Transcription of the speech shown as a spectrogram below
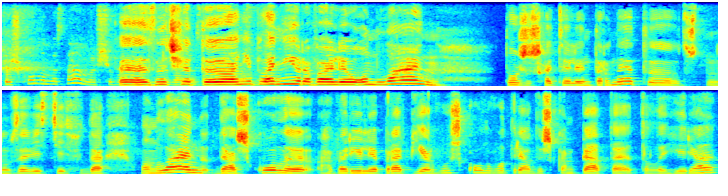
про школу ми знаємо, що вони Значит, они планировали онлайн, тоже ж хотели интернет ну, завести сюда. Онлайн, да, школы говорили про первую школу, вот рядышком, пятая это лагеря,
